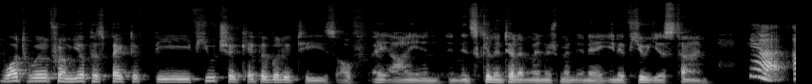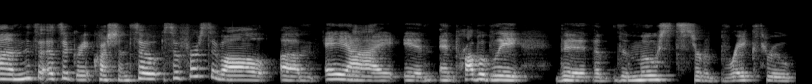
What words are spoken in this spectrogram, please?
what will, from your perspective, be future capabilities of AI in, in, in skill and talent management in a in a few years' time? Yeah, um, that's, a, that's a great question. So, so first of all, um, AI in, and probably the, the the most sort of breakthrough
